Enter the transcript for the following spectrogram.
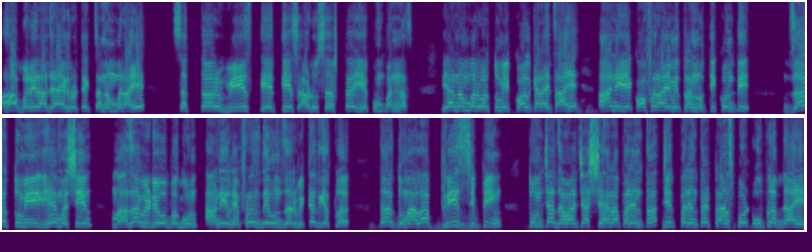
हा बळीराजा अॅग्रोटेकचा नंबर आहे. सत्तर वीस तेहतीस अडुसष्ट एकोणपन्नास. या नंबरवर तुम्ही कॉल करायचा आहे. आणि एक ऑफर आहे मित्रांनो ती कोणती? जर तुम्ही हे मशीन माझा व्हिडिओ बघून आणि रेफरन्स देऊन जर विकत घेतलं तर तुम्हाला फ्री शिपिंग तुमच्या जवळच्या शहरापर्यंत जिथपर्यंत ट्रान्सपोर्ट उपलब्ध आहे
